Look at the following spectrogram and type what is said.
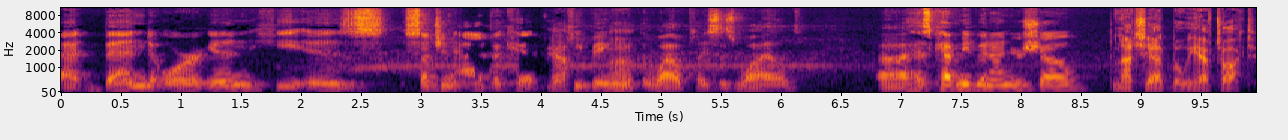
at Bend, Oregon. He is such an advocate for yeah. keeping uh-huh. the wild places wild. Uh, has Kevney been on your show? Not yet, but we have talked.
